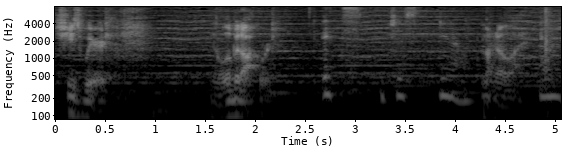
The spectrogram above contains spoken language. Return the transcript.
She's weird. And a little bit awkward. It's just you know. I'm not gonna lie.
